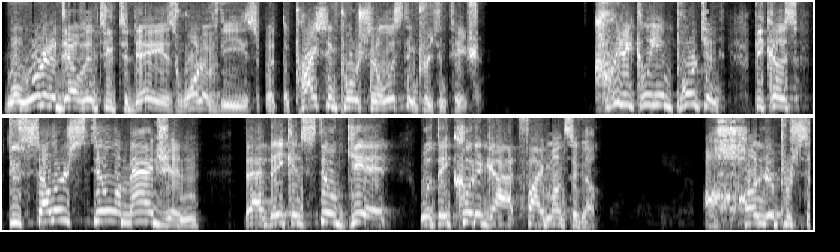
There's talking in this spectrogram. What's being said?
What we're going to delve into today is one of these, but the pricing portion of listing presentation. Critically important because do sellers still imagine that they can still get what they could have got five months ago? A hundred percent.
